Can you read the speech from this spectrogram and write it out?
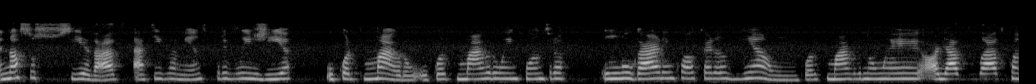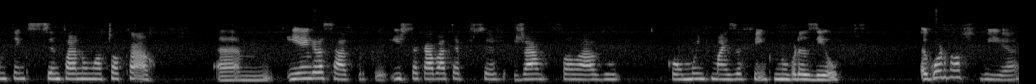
a nossa sociedade ativamente privilegia o corpo magro. O corpo magro encontra um lugar em qualquer avião. O corpo magro não é olhado de lado quando tem que se sentar num autocarro. Um, e é engraçado porque isto acaba até por ser já falado com muito mais afinco no Brasil. A gordofobia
